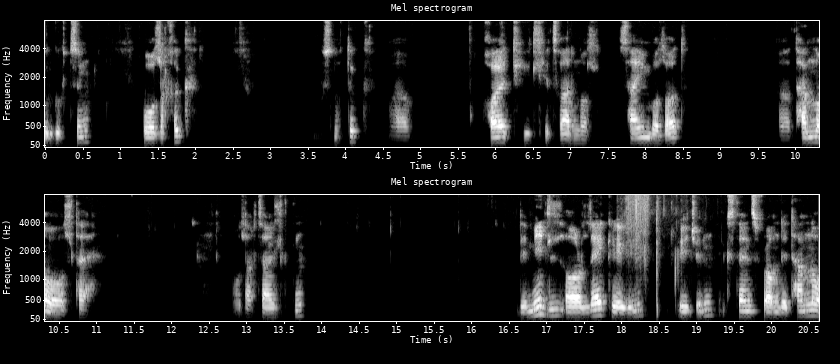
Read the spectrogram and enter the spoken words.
өргөгдсөн уулархаг бүс нутаг хойд хил хязгаар нь бол саян болоод тануу уултай уулаар зааглагдана. The middle or lake region, region extends from the Tanno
